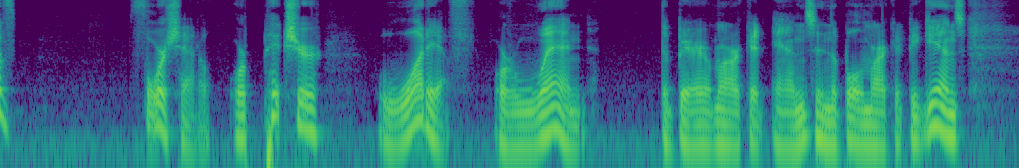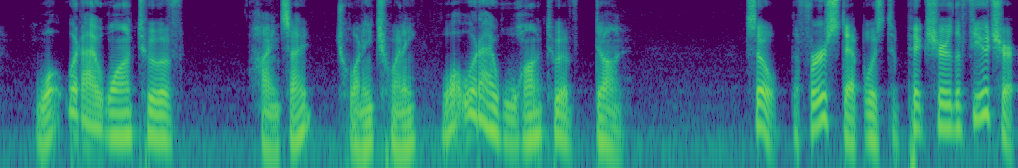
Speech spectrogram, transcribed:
of foreshadow or picture what if or when the bear market ends and the bull market begins, what would I want to have, hindsight 2020, what would I want to have done? So the first step was to picture the future.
